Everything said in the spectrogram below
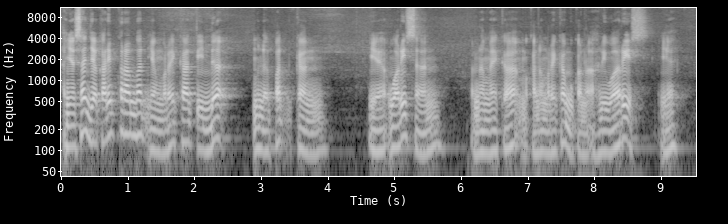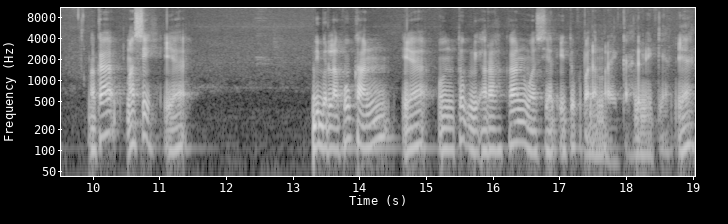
Hanya saja karib kerabat yang mereka tidak mendapatkan ya warisan karena mereka karena mereka bukanlah ahli waris, ya. Maka masih ya diberlakukan ya untuk diarahkan wasiat itu kepada mereka. Demikian ya.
